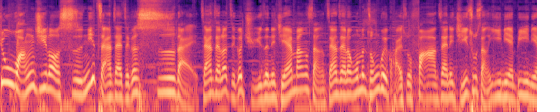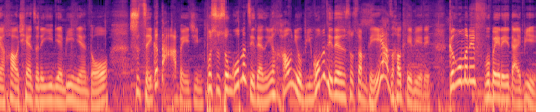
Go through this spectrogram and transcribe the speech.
就忘记了是你站在这个时代，站在了这个巨人的肩膀上，站在了我们中国快速发展的基础上，一年比一年好，钱挣的一年比一年多，是这个大背景，不是说我们这代人有好牛逼，我们这代人说实话没得啥子好特别的，跟我们的父辈那一代比，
